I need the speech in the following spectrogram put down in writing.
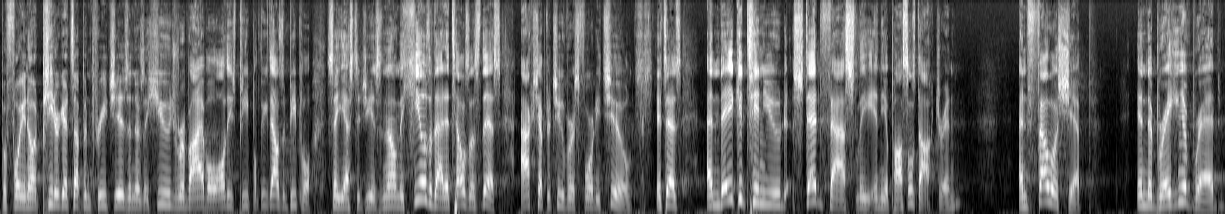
before you know it, Peter gets up and preaches, and there's a huge revival. All these people, 3,000 people, say yes to Jesus. And then on the heels of that, it tells us this Acts chapter 2, verse 42. It says, And they continued steadfastly in the apostles' doctrine and fellowship in the breaking of bread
